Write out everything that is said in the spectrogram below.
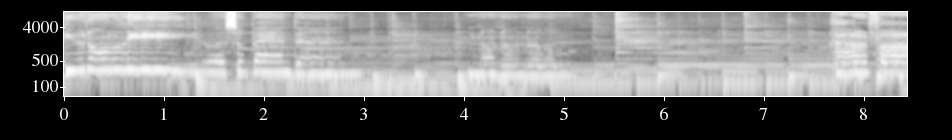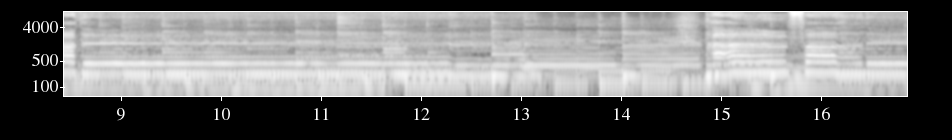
You don't leave us abandoned. No, no, no. Our Father. Our Father.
